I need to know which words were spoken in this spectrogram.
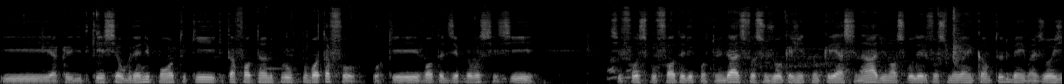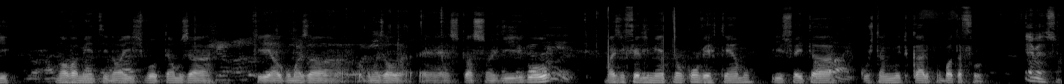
E acredito que esse é o grande ponto que está faltando para o Botafogo. Porque, volto a dizer para você, se, se fosse por falta de oportunidade, se fosse um jogo que a gente não criasse nada e o nosso goleiro fosse melhor em campo, tudo bem. Mas hoje novamente nós voltamos a criar algumas, algumas é, situações de gol, mas infelizmente não convertemos. E isso aí está custando muito caro para o Botafogo. Emerson,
